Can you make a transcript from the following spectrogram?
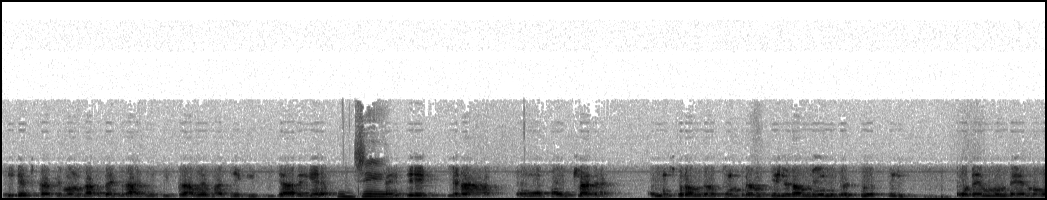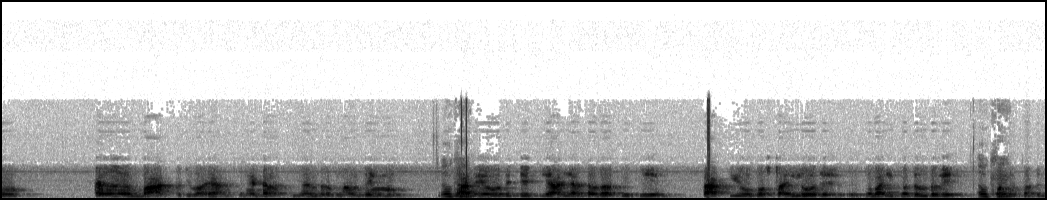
ਇਸ ਕਰਕੇ ਮੈਨੂੰ ਲੱਗਦਾ ਹੈ ਕਿ ਰਾਜਨੀਤਿਕ ਡਰਾਮੇਬਾਜ਼ੀ ਕੀਤੀ ਜਾ ਰਹੀ ਹੈ ਜੀ ਨਹੀਂ ਤੇ ਜਿਹੜਾ ਟਾਈਟਲਰ ਹੈ ਇਹਨੂੰ ਸੁਰਿੰਦਰ ਸਿੰਘ ਗ੍ਰੰਥੀ ਜਿਹੜਾ ਮੇਨ ਵਿਟਨੈਸ ਸੀ ਉਹਦੇ ਮੁੰਡੇ ਨੂੰ ਬਾਹਰ ਭਜਵਾਇਆ ਕੈਨੇਡਾ ਸੁਰਿੰਦਰ ਪਾਲ ਸਿੰਘ ਨੂੰ. ਨਾਲੇ ਉਹਦੇ ਤੇ 50000 ਡਾਲਰ ਭੇਜੇ ਤਾਂ ਕਿ ਉਹ ਹੋਸਟਾਈਲ ਹੋ ਜਾਏ ਦਵਾਈ ਬਦਲ ਦੇਵੇ. ਉਹਨੂੰ ਬਦਲ।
